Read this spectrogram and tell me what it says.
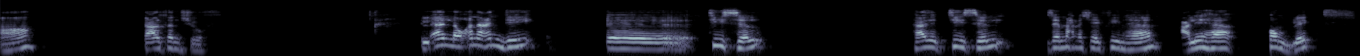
آه. تعال نشوف الآن لو أنا عندي T cell هذه ال T cell زي ما إحنا شايفينها عليها complex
